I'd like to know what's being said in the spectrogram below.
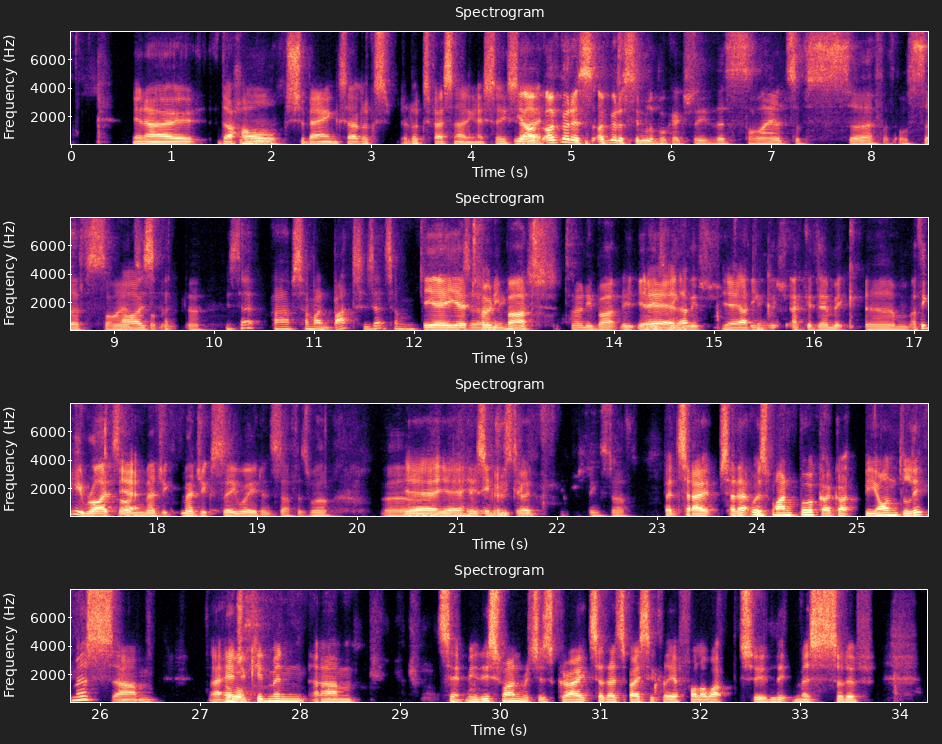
you know, the whole shebang. So it looks it looks fascinating actually. So yeah, I've, I've got a I've got a similar book actually, The Science of Surf or Surf Science Oh, is- is that um, someone Butt? Is that some? Yeah, yeah, Tony Butt. Tony Butt. Yeah, Yeah, he's that- an English. yeah, I think- English academic. Um, I think he writes Yeah. on magic magic seaweed and stuff as well. Um, Yeah, yeah, he's interesting. good. Interesting stuff. But so so that was one book. I got Beyond Litmus. Um, uh, Andrew Oh. Kidman um, sent me this one, which is great. So that's basically a follow up to Litmus, sort of,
